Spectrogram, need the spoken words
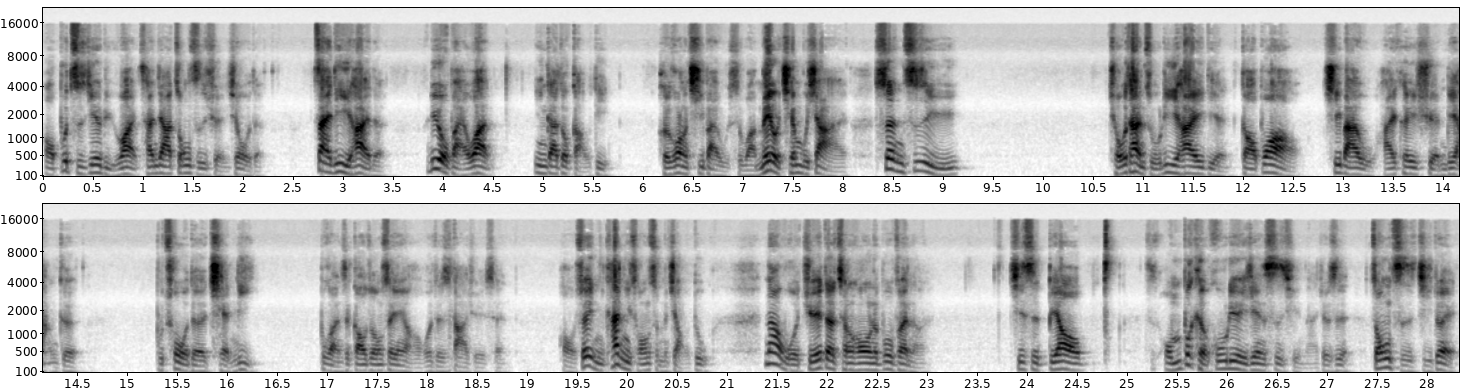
哦不直接旅外参加中职选秀的，再厉害的六百万应该都搞定。何况七百五十万没有签不下来，甚至于球探组厉害一点，搞不好七百五还可以选两个不错的潜力，不管是高中生也好，或者是大学生，哦，所以你看你从什么角度？那我觉得陈红的部分呢，其实不要，我们不可忽略一件事情啊，就是中止几队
